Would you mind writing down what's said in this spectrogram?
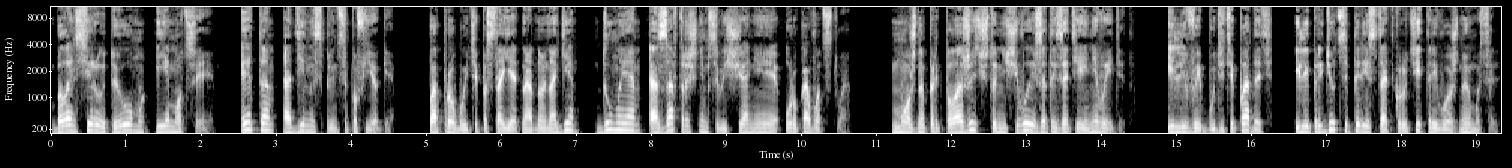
балансирует и ум, и эмоции. Это один из принципов йоги. Попробуйте постоять на одной ноге, думая о завтрашнем совещании у руководства. Можно предположить, что ничего из этой затеи не выйдет. Или вы будете падать, или придется перестать крутить тревожную мысль.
